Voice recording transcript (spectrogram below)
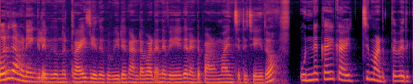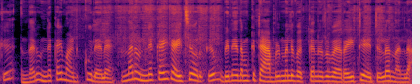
ഒരു തവണയെങ്കിലും ഇതൊന്ന് ട്രൈ ചെയ്ത് നോക്കുക വീഡിയോ കണ്ടപാടന്നെ വേഗം രണ്ട് പഴം വാങ്ങിച്ചിട്ട് ചെയ്തോ. ഉന്നക്കായ് കഴിച്ച് മടുത്തവർക്ക് എന്തായാലും ഉന്നക്കായ് മടുക്കൂല അല്ലേ? എന്നാലും ഉന്നക്കായ് കഴിച്ചവർക്ക് പിന്നെ നമുക്ക് ടേബിൾ മേൽ വെക്കാൻ ഒരു വെറൈറ്റി ആയിട്ടുള്ള നല്ല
